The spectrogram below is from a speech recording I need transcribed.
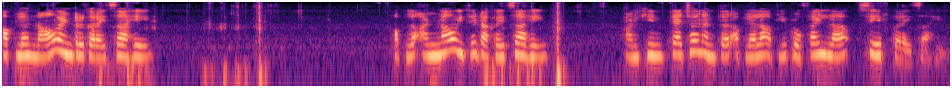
आपलं नाव एंटर करायचं आहे. आपलं अण्णाव इथे टाकायचं आहे. आणखीन त्याच्यानंतर आपल्याला आपली प्रोफाईलला सेव्ह करायचं आहे.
